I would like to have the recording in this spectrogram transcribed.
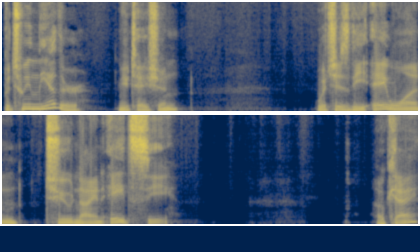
between the other mutation, which is the A1298C. Okay?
